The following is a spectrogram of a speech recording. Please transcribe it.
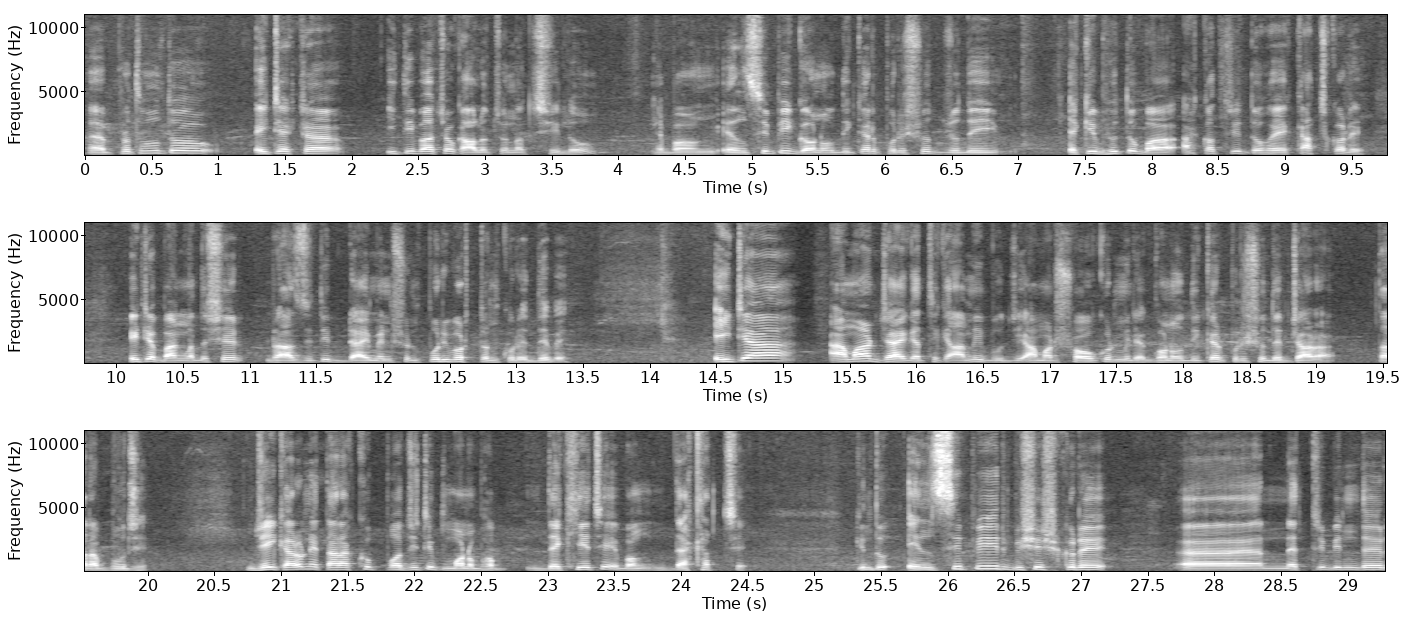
প্রথমত এইটা একটা ইতিবাচক আলোচনা ছিল এবং এনসিপি গণ অধিকার পরিষদ যদি একীভূত বা একত্রিত হয়ে কাজ করে এটা বাংলাদেশের রাজনীতির ডাইমেনশন পরিবর্তন করে দেবে। এইটা আমার জায়গা থেকে আমি বুঝি, আমার সহকর্মীরা, গণ অধিকার পরিষদের যারা, তারা বুঝে। যেই কারণে তারা খুব পজিটিভ মনোভাব দেখিয়েছে এবং দেখাচ্ছে। কিন্তু এনসিপির বিশেষ করে নেতৃবৃন্দের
